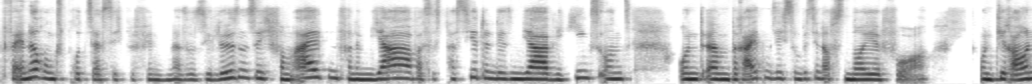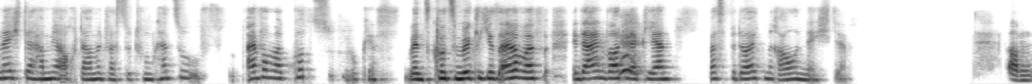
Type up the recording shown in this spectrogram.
Veränderungsprozess sich befinden. Also sie lösen sich vom Alten, von dem Jahr, was ist passiert in diesem Jahr, wie ging es uns und ähm, bereiten sich so ein bisschen aufs Neue vor. Und die Rauhnächte haben ja auch damit was zu tun. Kannst du einfach mal kurz, okay, wenn es kurz möglich ist, einfach mal in deinen Worten erklären, was bedeuten Rauhnächte? Ähm,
